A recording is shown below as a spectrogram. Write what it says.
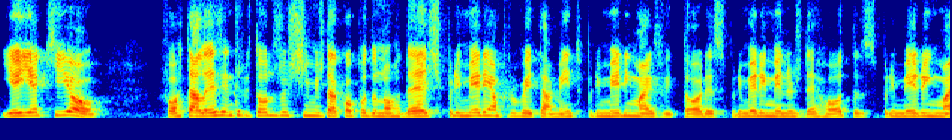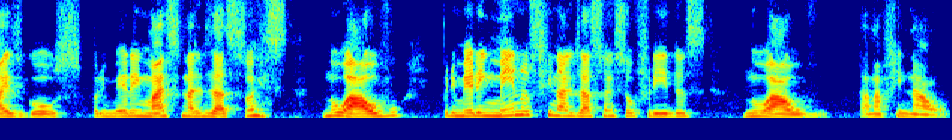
E aí, aqui, ó, Fortaleza, entre todos os times da Copa do Nordeste, primeiro em aproveitamento, primeiro em mais vitórias, primeiro em menos derrotas, primeiro em mais gols, primeiro em mais finalizações no alvo, primeiro em menos finalizações sofridas no alvo. Tá na final.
